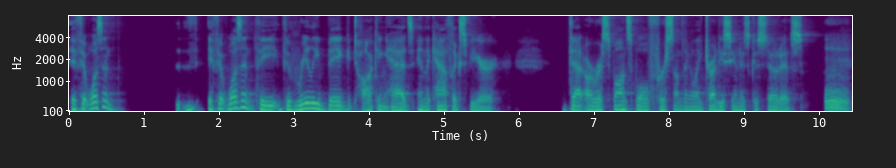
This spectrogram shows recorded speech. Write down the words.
if it wasn't, if it wasn't the the really big talking heads in the Catholic sphere that are responsible for something like Traditionis Custodes. Mm.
